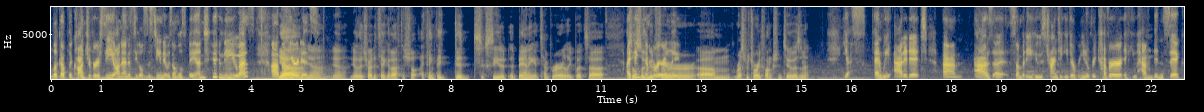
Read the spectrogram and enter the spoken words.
look up the controversy on N-acetylcysteine. It was almost banned in the mm. U.S. Uh, yeah, but here it is. Yeah, yeah, yeah. They tried to take it off the I think they did succeed at, at banning it temporarily, but uh, it's I also good for your um, respiratory function too, isn't it? Yes, and we added it um, as a, somebody who's trying to either you know recover if you have mm-hmm. been sick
